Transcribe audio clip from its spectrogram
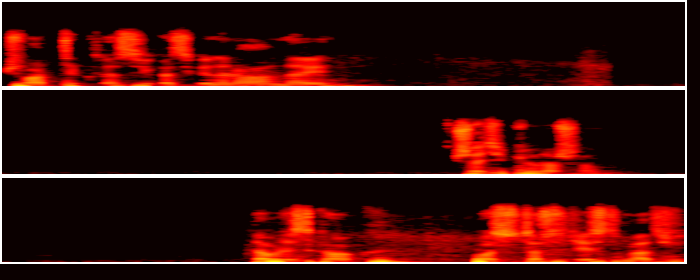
Czwarty klasyfikacji generalnej. Trzeci, przepraszam. Dobry skok. Po 140 metrów.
